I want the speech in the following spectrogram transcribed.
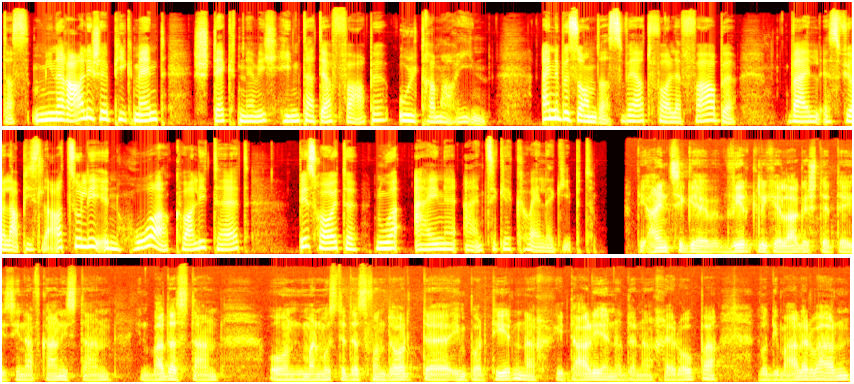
Das mineralische Pigment steckt nämlich hinter der Farbe Ultramarin. Eine besonders wertvolle Farbe, weil es für Lapis Lazuli in hoher Qualität bis heute nur eine einzige Quelle gibt. Die einzige wirkliche Lagerstätte ist in Afghanistan, in Badastan. Und man musste das von dort äh, importieren nach Italien oder nach Europa, wo die Maler waren.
